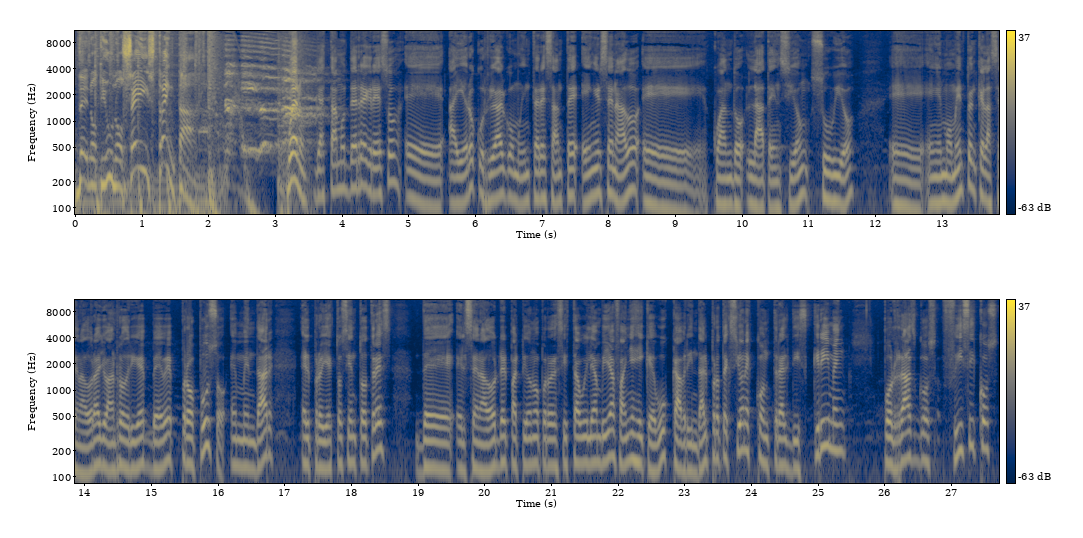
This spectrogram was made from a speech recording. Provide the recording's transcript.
de Noti 1630. Bueno, ya estamos de regreso. Eh, ayer ocurrió algo muy interesante en el Senado eh, cuando la atención subió eh, en el momento en que la senadora Joan Rodríguez Bebe propuso enmendar el proyecto 103 del senador del Partido No Progresista William Villafañez y que busca brindar protecciones contra el discrimen por rasgos físicos,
